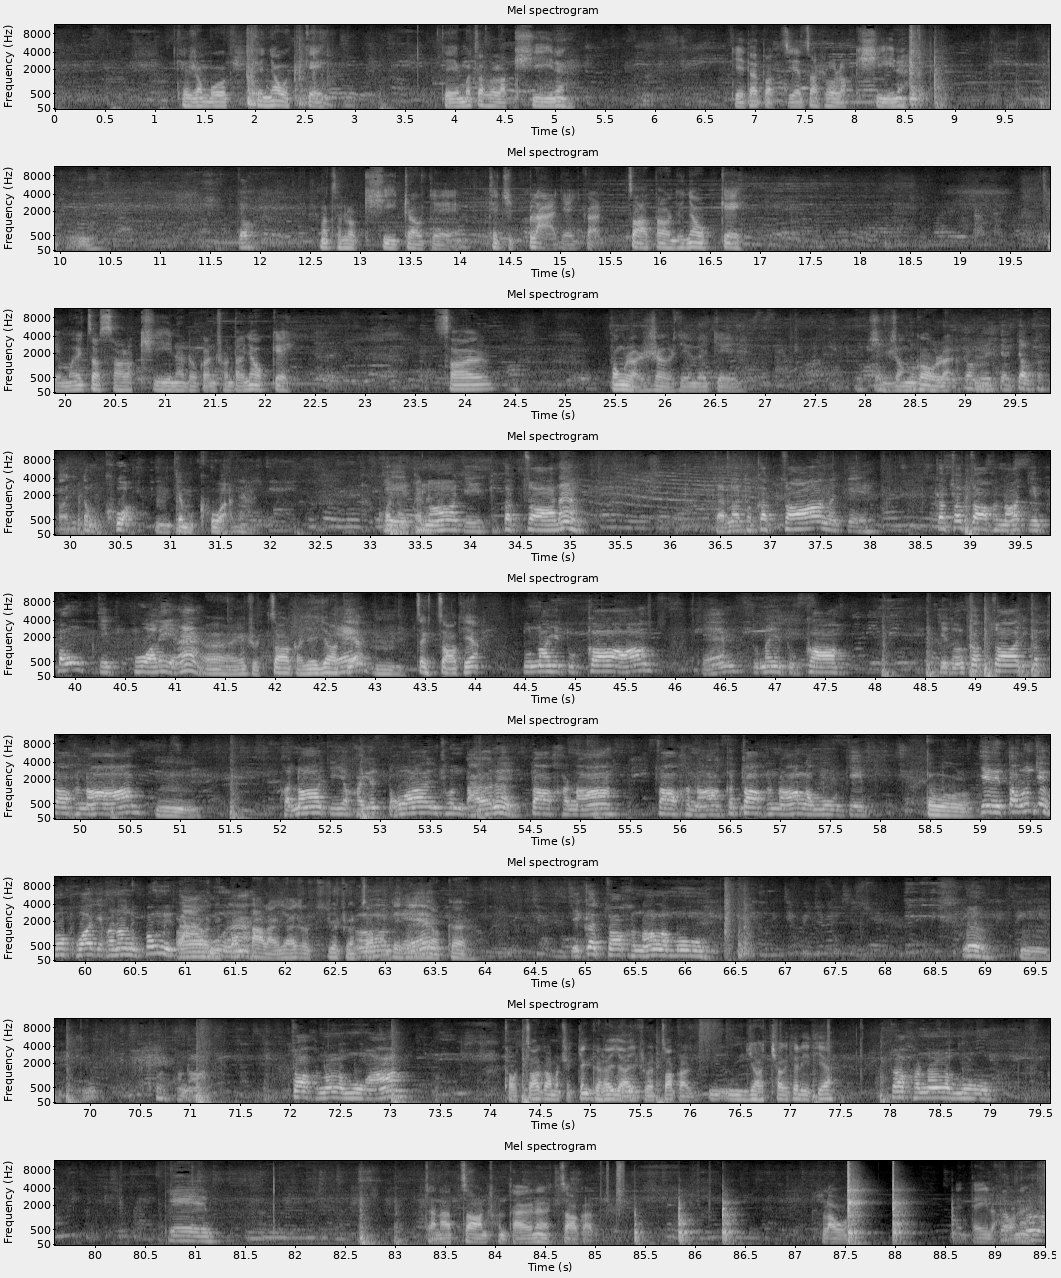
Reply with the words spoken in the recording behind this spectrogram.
Thì rồng mua cái nhau kì. าเงินได้เราเขาเดาเราเขานะเจเดี๋ยวเขาเนาะเจเนี่ยเขายังไม่จะเราขี้เราก็ชอบปลาชอบปลาเราจะที่รองที่รองบัวที่เงาเก๋เจไม่จะเราขี้นะเจถ้าตัดเสียจะเราขี้นะ cho มันสลบขี่เจ้าเจจะจิปลา กนก็นอจีกับจอนะแต่นอทุกกับจอนะเกก็ซอจอขนอจีป้องจีหัวเลยนะเออจุดจอก็ยยอยเทียอืมจะจอเทียตุนอยตุกอแขมตุนอยตุกอจีตัวก็จอจีก็จอขนออืมขนอจีเขายตัวชนเตอเนี่ยจอขนอจอขนอก็จอขนอเรามูจี tu chỉ là tao luôn chơi khó khóa chỉ có nó nụ bông nụ tao nụ bông ta là giờ giờ chuyển cho ờ, thì thế ok. Chỉ có cho nó là mù ừ. ừ. Nó cho nó là mù á. Thọ cho cái mà chỉ chính cái đấy giờ chuyển cho cái giờ chơi thế đi thế cho nó là mù game cho nó tròn tròn thế này cho cái lâu hậu nó này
